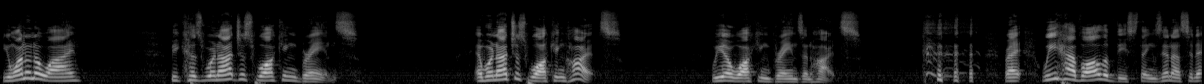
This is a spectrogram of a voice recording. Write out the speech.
You want to know why? Because we're not just walking brains, and we're not just walking hearts. We are walking brains and hearts. right? We have all of these things in us. And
